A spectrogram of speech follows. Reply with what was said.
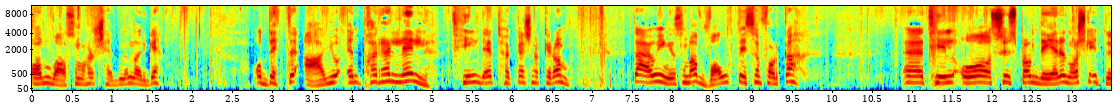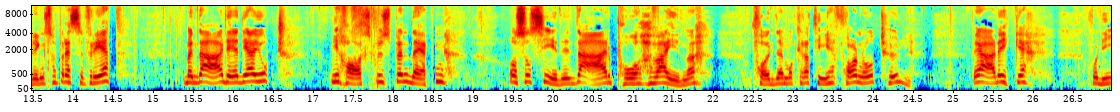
om hva som har skjedd med Norge. Og dette er jo en parallell til det Tucker snakker om. Det er jo ingen som har valgt disse folka til å suspendere norsk ytrings- og pressefrihet. Men det er det de har gjort. De har suspendert den, og så sier de det er på vegne for demokratiet. For noe tull. Det er det ikke for de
